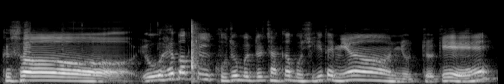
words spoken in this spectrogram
그래서 요 해박질 구조물들 잠깐 보시게 되면 요쪽에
